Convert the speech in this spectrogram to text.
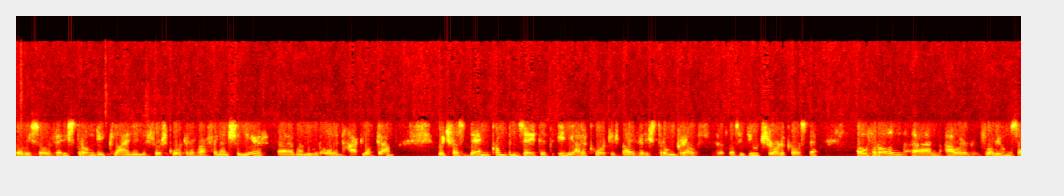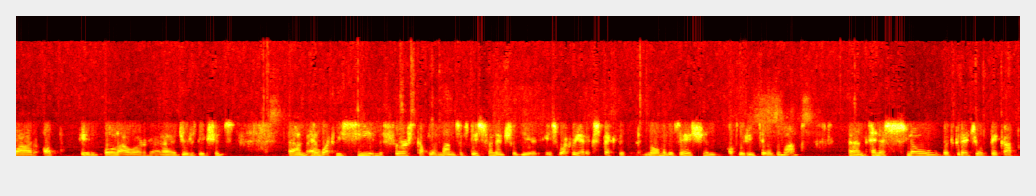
where we saw a very strong decline in the first quarter of our financial year uh, when we were all in hard lockdown, which was then compensated in the other quarters by a very strong growth. That was a huge roller coaster. Overall, um, our volumes are up in all our uh, jurisdictions. Um, and what we see in the first couple of months of this financial year is what we had expected a normalization of the retail demand um, and a slow but gradual pickup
